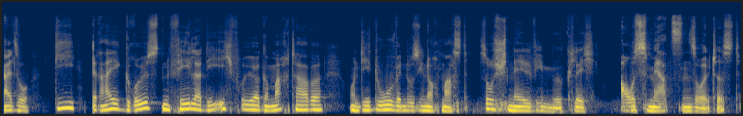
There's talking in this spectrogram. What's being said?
Also die drei größten Fehler, die ich früher gemacht habe und die du, wenn du sie noch machst, so schnell wie möglich ausmerzen solltest.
